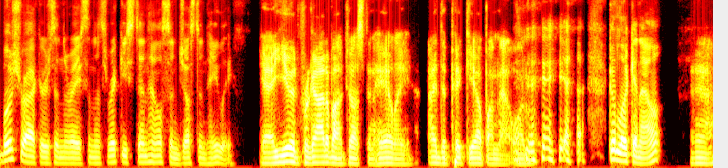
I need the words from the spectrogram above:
Buschwhackers in the race, and that's Ricky Stenhouse and Justin Haley. Yeah, you had forgot about Justin Haley. I had to pick you up on that one. yeah, good looking out. Yeah.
